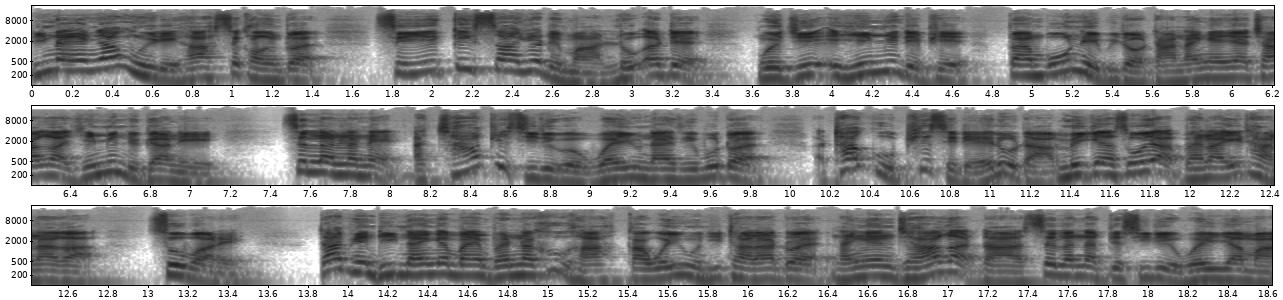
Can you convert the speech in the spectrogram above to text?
ဒီနိုင်ငံခြားငွေတွေဟာစစ်ကောင်စီတို့စီရေးကိစ္စရွက်တွေမှာလိုအပ်တဲ့ငွေကြေးအရင်းမြစ်တွေဖြစ်ပံ့ပိုးနေပြီးတော့ဒါနိုင်ငံရခြားကရင်းမြစ်တွေကနေစစ်လက်နက်နဲ့အခြားပစ္စည်းတွေကိုဝယ်ယူနိုင်စေဖို့အတွက်အထောက်အကူဖြစ်စေတယ်လို့ဒါအမေရိကန်ဆိုရဗန်နာရေးဌာနကဆိုပါတယ်ဒါပြင်ဒီနိုင်ငံပိုင်ဘဏ္ဍာခုဟာကာကွယ်ရေးဝန်ကြီးဌာနအတွက်နိုင်ငံခြားကဒါဆက်လက်နက်ပစ္စည်းတွေဝယ်ယူရမှာ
